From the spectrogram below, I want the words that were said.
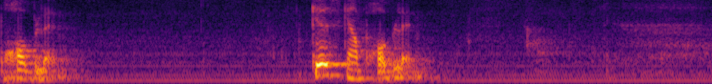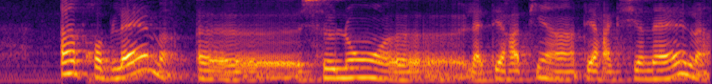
problème. Qu'est-ce qu'un problème? Un problème, euh, selon euh, la thérapie interactionnelle,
